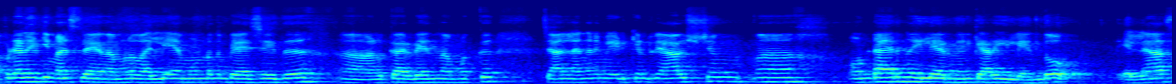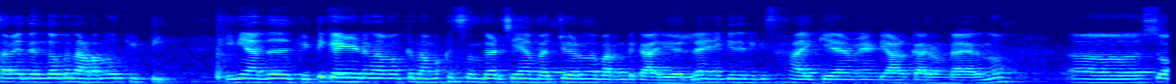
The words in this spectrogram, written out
അപ്പോഴാണ് എനിക്ക് മനസ്സിലായത് നമ്മൾ വലിയ എമൗണ്ട് ഒന്നും പേ ചെയ്ത് ആൾക്കാരുടെ നമുക്ക് ചാനൽ അങ്ങനെ മേടിക്കേണ്ട ഒരു ആവശ്യം ഉണ്ടായിരുന്നോ ഇല്ലായിരുന്നു എനിക്കറിയില്ല. എന്തോ എല്ലാ സമയത്തും എന്തൊക്കെ നടന്നു കിട്ടി. ഇനി അത് കിട്ടിക്കഴിഞ്ഞിട്ട് നമുക്ക് നമുക്ക് സ്വന്തമായിട്ട് ചെയ്യാൻ പറ്റുമായിരുന്നു പറഞ്ഞിട്ട് കാര്യമല്ല. എനിക്ക് എനിക്ക് സഹായിക്കാൻ വേണ്ടി ആൾക്കാരുണ്ടായിരുന്നു. സോ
